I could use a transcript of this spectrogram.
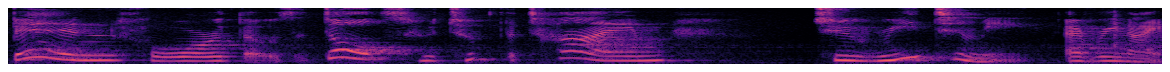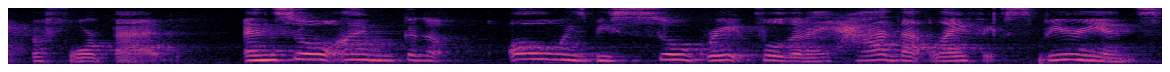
been for those adults who took the time to read to me every night before bed. And so I'm going to always be so grateful that I had that life experience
